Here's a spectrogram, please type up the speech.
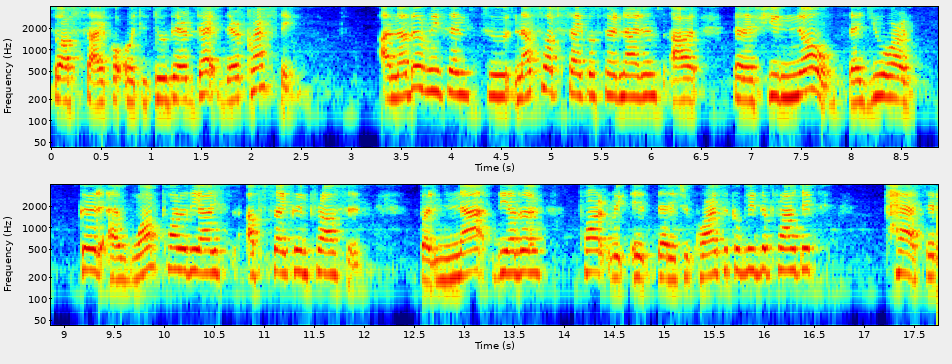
to upcycle or to do their their crafting. Another reason to not to upcycle certain items are that if you know that you are good at one part of the upcycling process, but not the other part that is required to complete the project, pass it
